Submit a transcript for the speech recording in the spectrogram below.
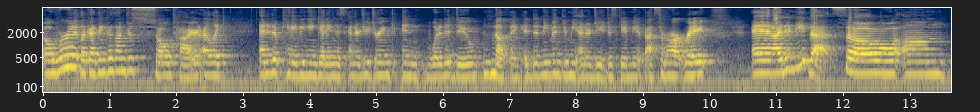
over it. Like, I think because I'm just so tired, I like ended up caving and getting this energy drink and what did it do? Nothing. It didn't even give me energy. It just gave me a faster heart rate and I didn't need that. So, um,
